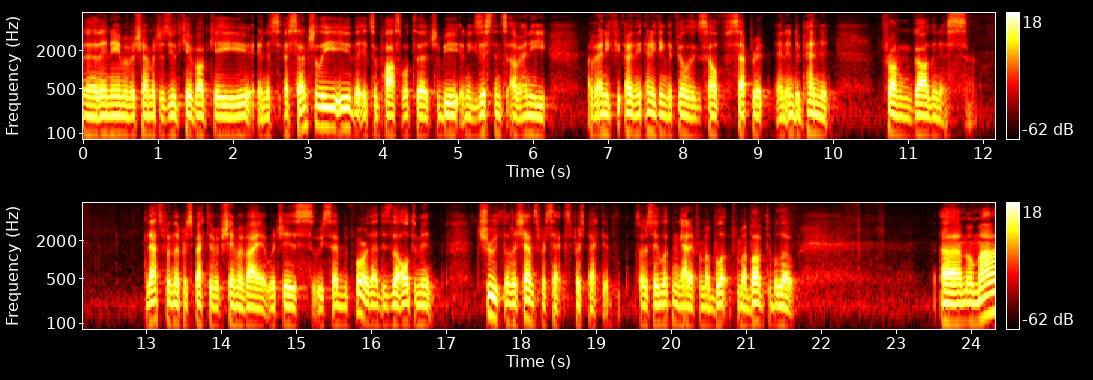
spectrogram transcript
uh, the name of Hashem, which is Yud Ke Vav Ke, and it's essentially it's impossible to it should be an existence of any of any anything that feels itself separate and independent from godliness. That's from the perspective of Shem Havaya, which is we said before that is the ultimate truth of Hashem's perspective. So to say, looking at it from above, from above to below. Um, and the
